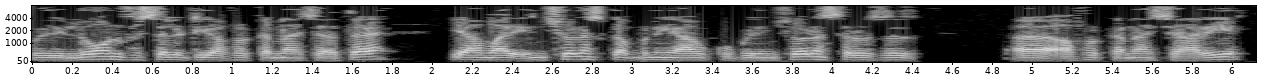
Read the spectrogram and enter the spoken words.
کوئی لون فیسلٹی آفر کرنا چاہتا ہے یا ہماری انشورنس کمپنی آپ کو کوئی انشورنس سروسز آفر کرنا چاہ رہی ہے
